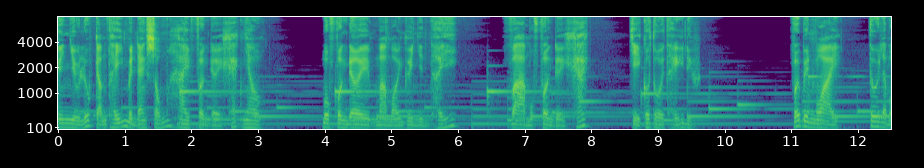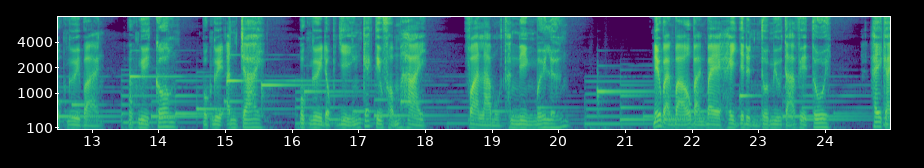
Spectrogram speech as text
Tôi nhiều lúc cảm thấy mình đang sống hai phần đời khác nhau. Một phần đời mà mọi người nhìn thấy và một phần đời khác chỉ có tôi thấy được. Với bên ngoài, tôi là một người bạn, một người con, một người anh trai, một người đọc diễn các tiểu phẩm hài và là một thanh niên mới lớn. Nếu bạn bảo bạn bè hay gia đình tôi miêu tả về tôi, hay cả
